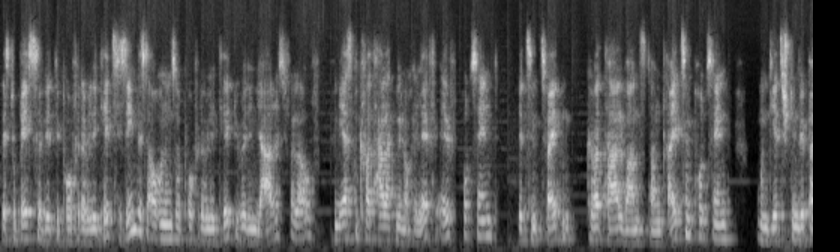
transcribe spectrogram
desto besser wird die Profitabilität. Sie sehen das auch in unserer Profitabilität über den Jahresverlauf. Im ersten Quartal hatten wir noch 11 Prozent, jetzt im zweiten Quartal waren es dann 13 Prozent und jetzt stehen wir bei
